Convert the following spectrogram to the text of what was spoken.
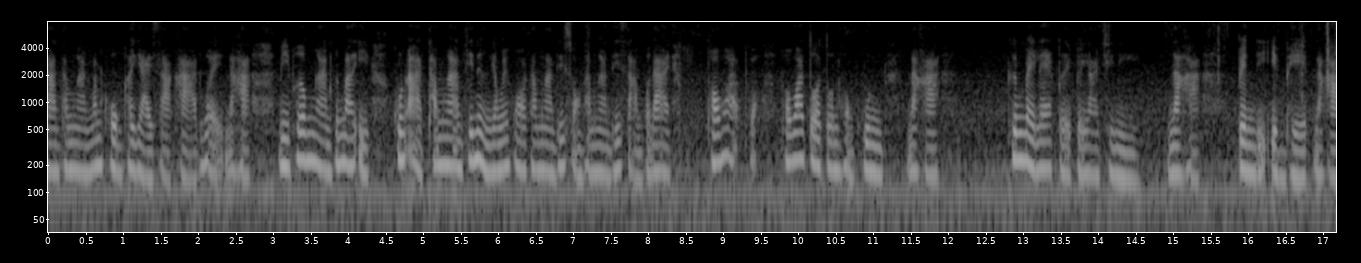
การทำงานมั่นคงขยายสาขาด้วยนะคะ มีเพิ่มงานขึ้นมาอีก คุณอาจทำงานที่ 1 ยังไม่พอทำงานที่ 2 ทำงานที่ 3 ก็ได้ เพราะว่าเพราะว่าตัวตนของคุณนะคะ ขึ้นใบแรกเลยเป็นราชินีนะคะ เป็นดีเอ็มเพสนะคะ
